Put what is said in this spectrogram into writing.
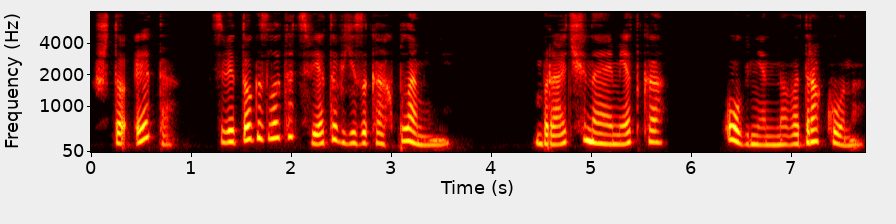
что это цветок златоцвета в языках пламени. Брачная метка огненного дракона.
